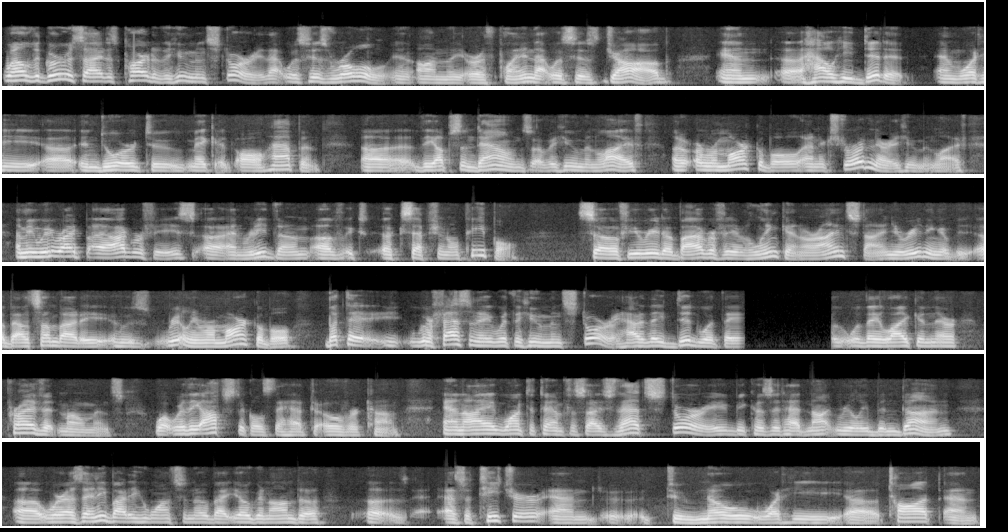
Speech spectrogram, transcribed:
Well, the guru side is part of the human story. That was his role in, on the earth plane. That was his job, and uh, how he did it and what he uh, endured to make it all happen. Uh, the ups and downs of a human life, a, a, remarkable and extraordinary human life. I mean, we write biographies uh, and read them of ex- exceptional people. So if you read a biography of Lincoln or Einstein, you're reading about somebody who's really remarkable, but they we're fascinated with the human story, how they did what they what they like in their private moments, what were the obstacles they had to overcome. And I wanted to emphasize that story because it had not really been done. Uh, whereas anybody who wants to know about Yogananda uh, as a teacher and uh, to know what he uh, taught and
